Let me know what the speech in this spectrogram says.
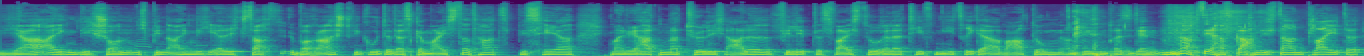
Ja, eigentlich schon. Ich bin eigentlich ehrlich gesagt überrascht, wie gut er das gemeistert hat bisher. Ich meine, wir hatten natürlich alle, Philipp, das weißt du, relativ niedrige Erwartungen an diesen Präsidenten nach der Afghanistan-Pleite.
